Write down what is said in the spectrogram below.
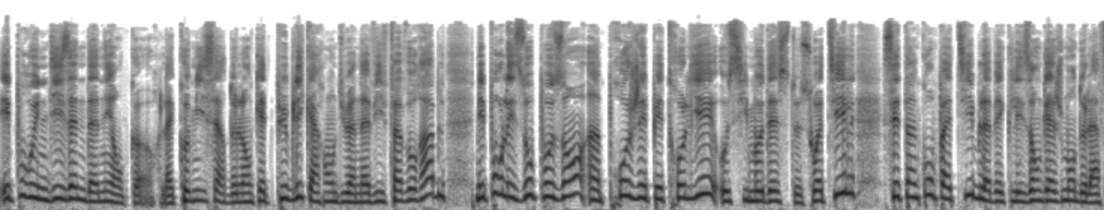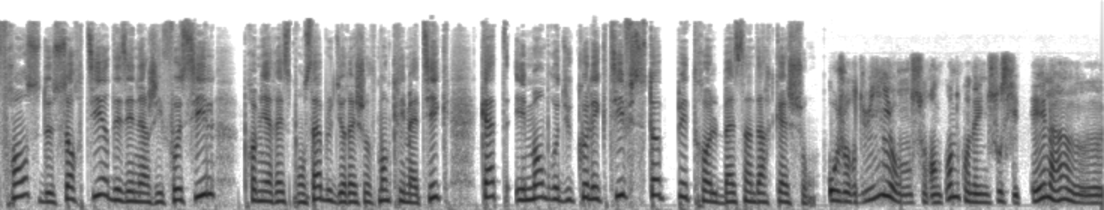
et pour une dizaine d'années encore. La commissaire de l'enquête publique a rendu un avis favorable, mais pour les opposants, un projet pétrolier, aussi modeste soit-il, c'est incompatible avec les engagements de la France de sortir des énergies fossiles, première responsable du réchauffement climatique. Kat est membre du collectif Stop Pétrole Bassin d'Arcachon. Aujourd'hui, on se rend compte qu'on a une société, là, euh,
